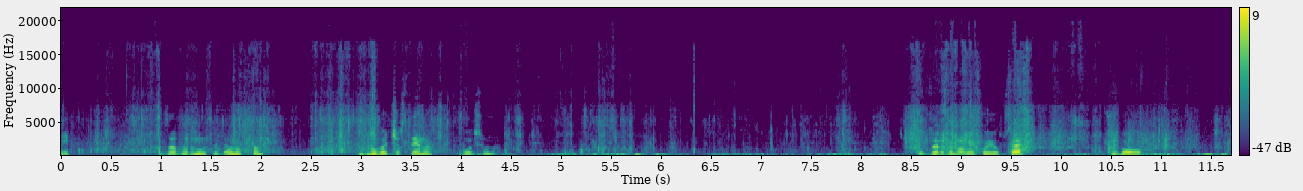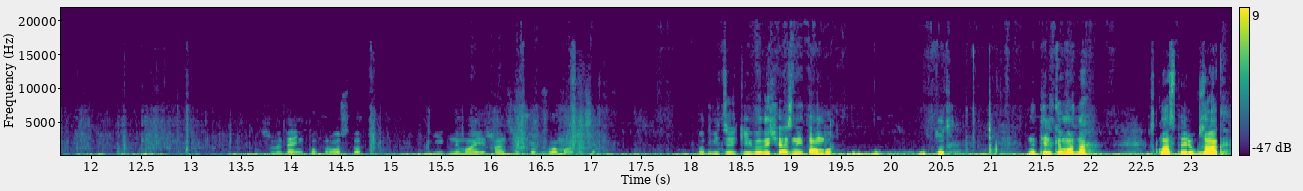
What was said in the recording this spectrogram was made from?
І загорнути. Де у нас там друга частина? Ось вона. Тут з ергономікою все чудово. Швиденько, просто і немає шансів, щоб зламатися. Подивіться, який величезний тамбур. Тут не тільки можна скласти рюкзак,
